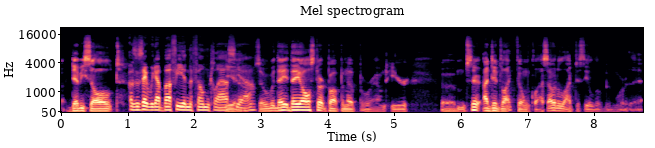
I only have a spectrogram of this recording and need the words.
uh, Debbie Salt. I was gonna say we got Buffy in the film class. Yeah. So they they all start popping up around here. Um, so I did like film class. I would have liked to see a little bit more of that.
